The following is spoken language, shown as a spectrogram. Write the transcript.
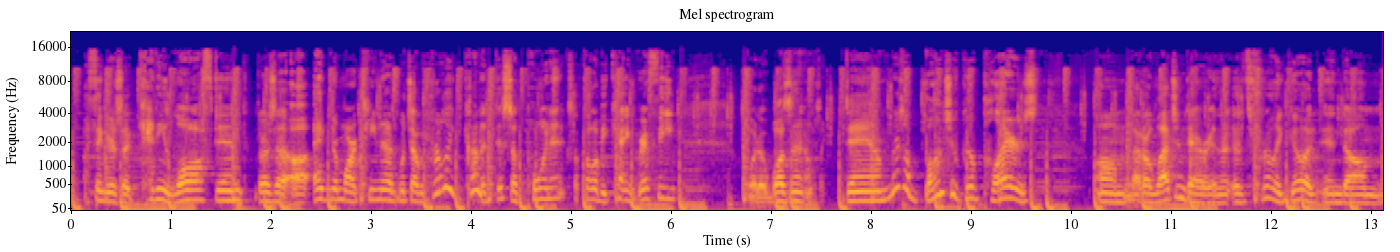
I think there's a Kenny Lofton. There's a uh, Edgar Martinez, which I was really kind of disappointed because I thought it'd be Ken Griffey, but it wasn't. I was like, damn. There's a bunch of good players um, that are legendary, and it's really good. And um,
